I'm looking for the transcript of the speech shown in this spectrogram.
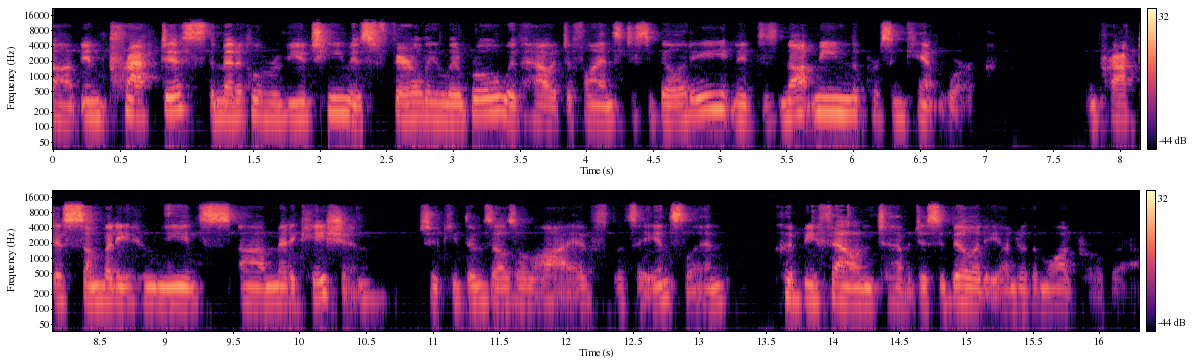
Um, in practice, the medical review team is fairly liberal with how it defines disability, and it does not mean the person can't work. In practice, somebody who needs um, medication to keep themselves alive, let's say insulin, could be found to have a disability under the MAWD program.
